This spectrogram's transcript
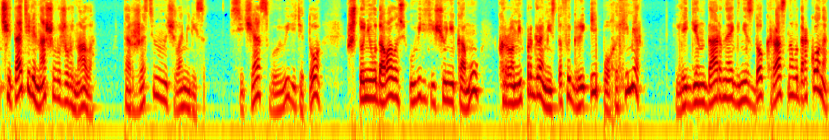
читатели нашего журнала», — торжественно начала Мелиса. «Сейчас вы увидите то, что не удавалось увидеть еще никому, кроме программистов игры «Эпоха Химер». Легендарное гнездо Красного Дракона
